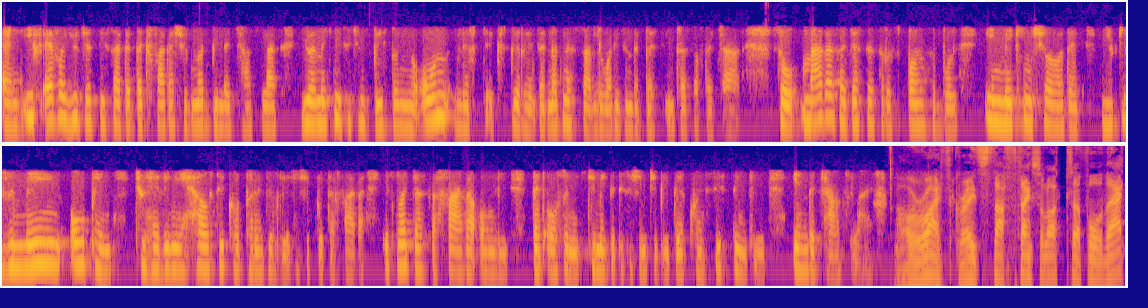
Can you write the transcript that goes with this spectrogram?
And if ever you just decide that father should not be in the child's life. You are making decisions based on your own lived experience and not necessarily what is in the best interest of the child. So mothers are just as responsible in making sure that you remain open to having a healthy co-parenting relationship with the father. It's not just the father only that also needs to make the decision to be there consistently in the child's life. All right, great stuff. Thanks a lot uh, for that.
